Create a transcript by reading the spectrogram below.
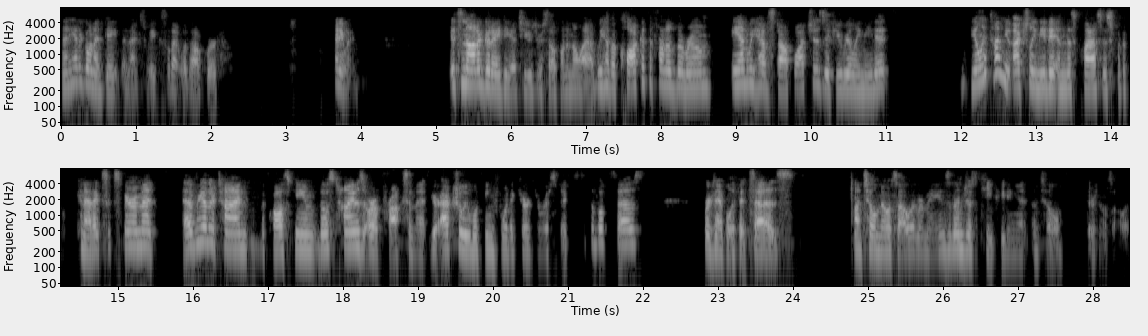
Then he had to go on a date the next week, so that was awkward. Anyway, it's not a good idea to use your cell phone in the lab. We have a clock at the front of the room and we have stopwatches if you really need it. The only time you actually need it in this class is for the kinetics experiment. Every other time, the qual scheme, those times are approximate. You're actually looking for the characteristics that the book says. For example, if it says until no solid remains, then just keep heating it until there's no solid.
